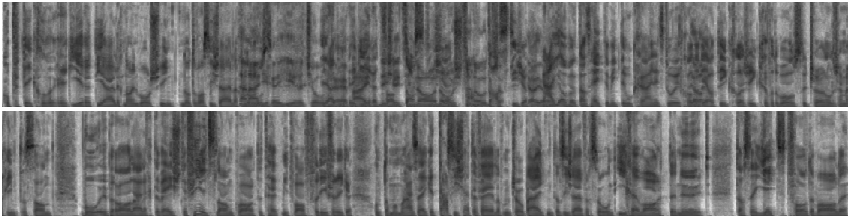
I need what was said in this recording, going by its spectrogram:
Kopfdeckel regieren die eigentlich noch in Washington oder was ist eigentlich nein, los? Nein, die regieren schon. Ja, die regieren fantastisch. Ja, fantastisch. Ja. Ja. Nein, aber das hat ja mit der Ukraine zu tun. Ich kann ja. den Artikel schicken von der Wall Street Journal, das ist nämlich interessant, wo überall eigentlich der Westen viel zu lange gewartet hat mit Waffenlieferungen. Und da muss man auch sagen, das ist auch der Fehler von Joe Biden. Das ist einfach so. Und ich erwarte nicht, dass er jetzt vor den Wahlen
